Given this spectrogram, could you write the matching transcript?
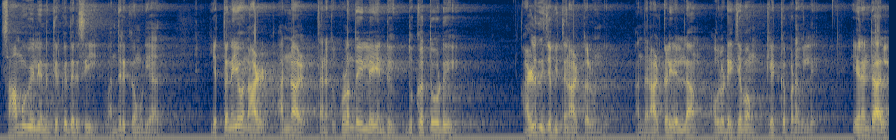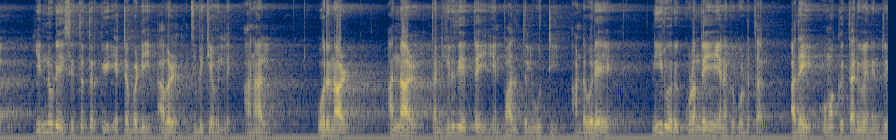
சாமுவேல் என்னும் தீர்க்கதரிசி வந்திருக்க முடியாது. எத்தனையோ நாள் அன்னாள் தனக்கு குழந்தை இல்லை என்று துக்கத்தோடு அழுது ஜெபித்த நாட்கள் உண்டு. அந்த நாட்களில் எல்லாம் அவளுடைய ஜெபம் கேட்கப்படவில்லை. ஏனென்றால் என்னுடைய சித்தத்திற்கு ஏற்றபடி அவள் ஜபிக்கவில்லை. ஆனால் ஒரு நாள் அன்னாள் தன் இருதயத்தை என் பாதத்தில் ஊற்றி ஆண்டவரே நீர் ஒரு குழந்தையை எனக்கு கொடுத்தாள் அதை உமக்கு தருவேன் என்று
